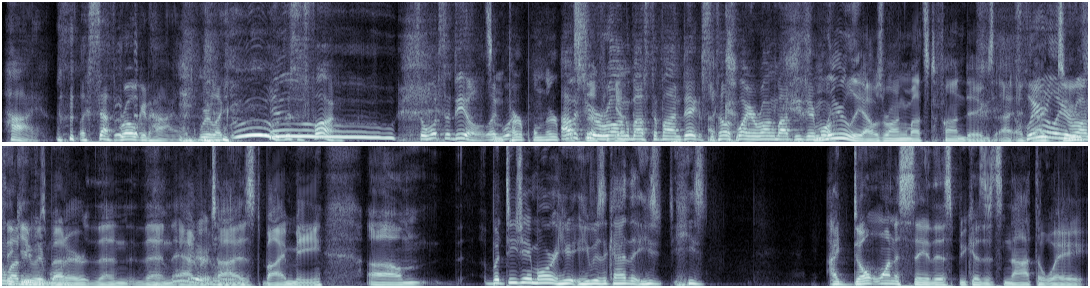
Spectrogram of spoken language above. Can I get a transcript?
high, like Seth Rogen high? Like we're like, ooh, this is fun. So what's the deal? Some what- purple nurple Obviously, stuff you're wrong got. about Stefon Diggs. So tell us why you're wrong about DJ Moore. Clearly, I was wrong about Stefon Diggs. I, I- Clearly I do you're wrong think he DJ was Moore. better than than advertised by me. Um, but DJ Moore, he he was a guy that he's he's. I don't want to say this because it's not the way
